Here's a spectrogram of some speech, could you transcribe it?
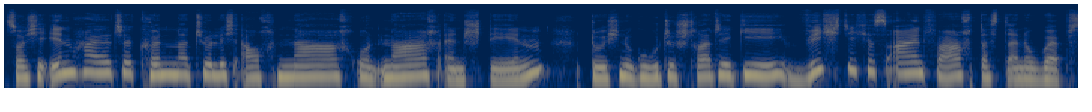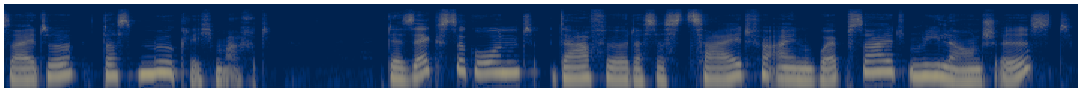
Solche Inhalte können natürlich auch nach und nach entstehen durch eine gute Strategie. Wichtig ist einfach, dass deine Webseite das möglich macht. Der sechste Grund dafür, dass es Zeit für einen Website-Relaunch ist,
